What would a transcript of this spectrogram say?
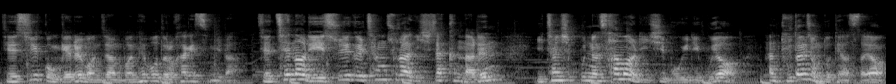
제 수익 공개를 먼저 한번 해보도록 하겠습니다. 제 채널이 수익을 창출하기 시작한 날은 2019년 3월 25일이고요. 한 두 달 정도 되었어요.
